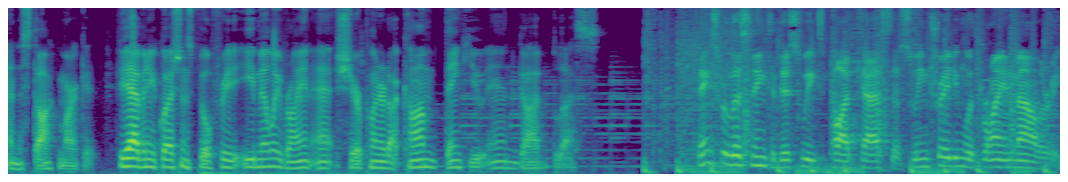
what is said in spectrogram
in the stock market. If you have any questions feel free to email me ryan at shareplanner.com thank you and god bless Thanks for listening to this week's podcast of Swing Trading with Ryan Mallory.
